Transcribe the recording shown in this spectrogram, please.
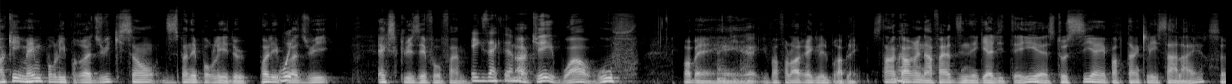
OK, même pour les produits qui sont disponibles pour les deux, pas les Oui. produits exclusifs aux femmes. Exactement. OK, wow, ouf. Bon, ben, euh, il va falloir régler le problème. C'est encore une affaire d'inégalité. C'est aussi important que les salaires, ça.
